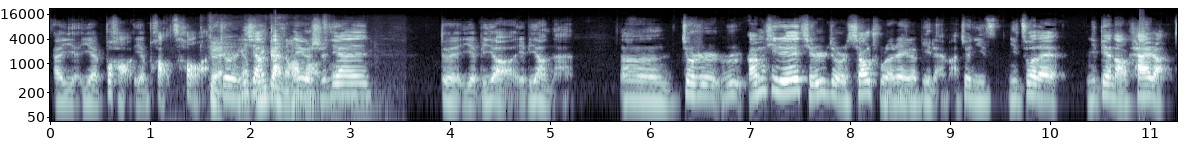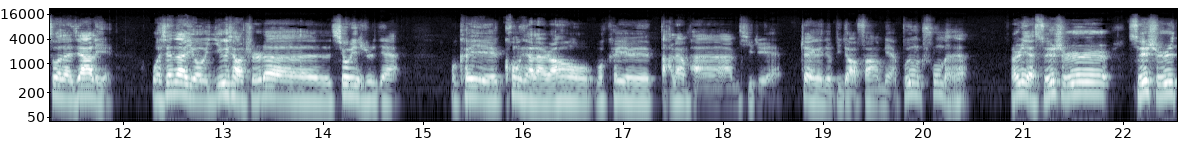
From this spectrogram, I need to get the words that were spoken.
呃，也也不好，也不好凑啊。就是你想赶那个时间，对，也比较也比较难。嗯，就是 MTGA 其实就是消除了这个壁垒嘛。就你你坐在你电脑开着，坐在家里，我现在有一个小时的休息时间，我可以空下来，然后我可以打两盘 MTGA，这个就比较方便，不用出门。而且随时随时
